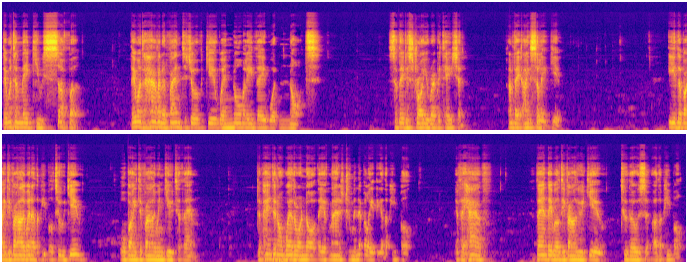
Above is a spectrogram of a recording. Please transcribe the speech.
They want to make you suffer. They want to have an advantage over you when normally they would not. So they destroy your reputation and they isolate you either by devaluing other people to you or by devaluing you to them, depending on whether or not they have managed to manipulate the other people. If they have, then they will devalue you to those other people.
